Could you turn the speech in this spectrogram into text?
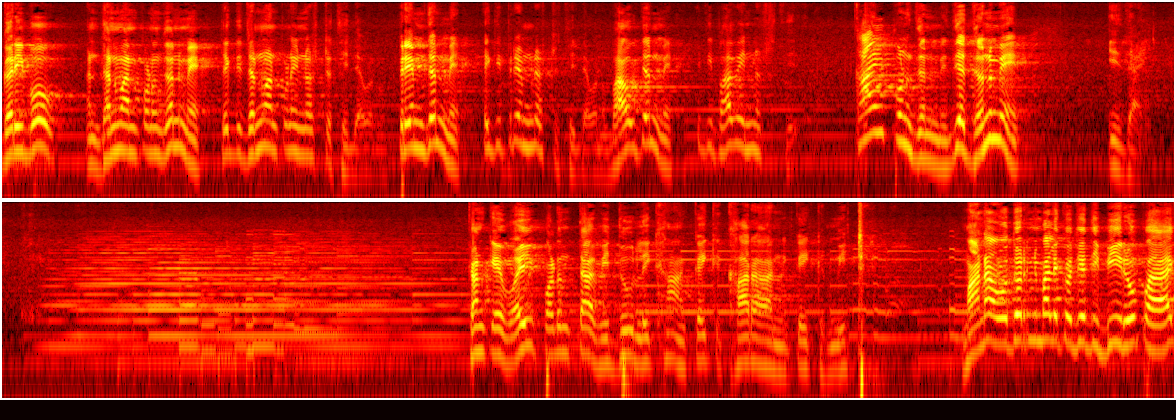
ગરીબો અને ધનવાન પણ જન્મે એકથી એક દી ધનવાન પણ નષ્ટ થઈ જવાનું. પ્રેમ જન્મે એકથી પ્રેમ નષ્ટ થઈ જવાનું. ભાવ જન્મે એથી ભાવે નષ્ટ થઈ કાંઈ પણ જન્મે, જે જન્મે એ જાય. કારણ કે વય પડતા વિધુ લખા કંઈક ખારા અને કંઈક મીઠ. માના ઓદરની માલિકો જેથી બી રોપાય,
